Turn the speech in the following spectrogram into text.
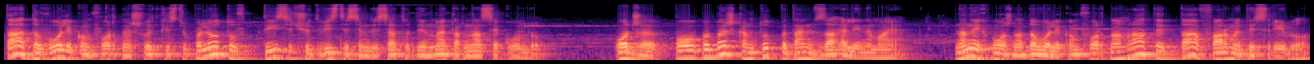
та доволі комфортною швидкістю польоту в 1271 метр на секунду. Отже, по ББшкам тут питань взагалі немає. На них можна доволі комфортно грати та фармити срібло.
